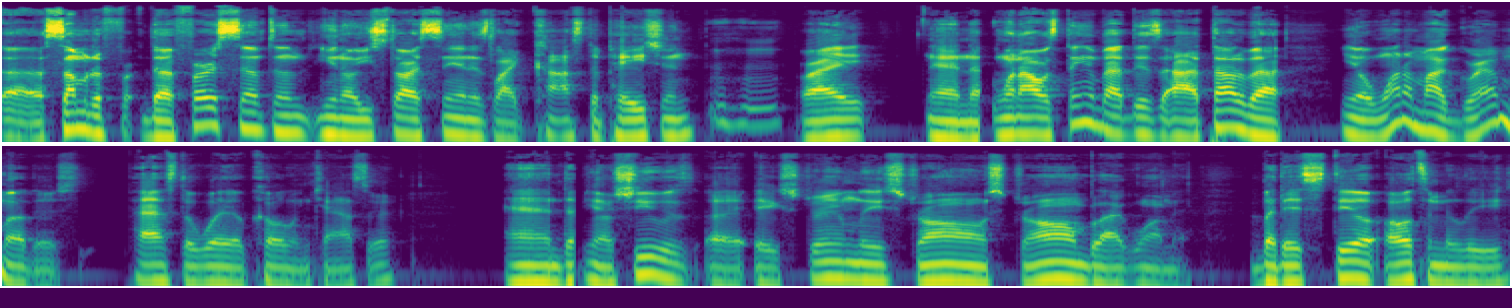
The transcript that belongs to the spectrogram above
uh, some of the fir- the first symptoms you know you start seeing is like constipation, Mm-hmm. right? And when I was thinking about this, I thought about you know one of my grandmothers passed away of colon cancer, and you know she was an extremely strong, strong black woman, but it still ultimately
